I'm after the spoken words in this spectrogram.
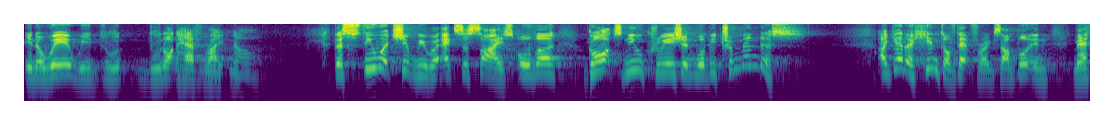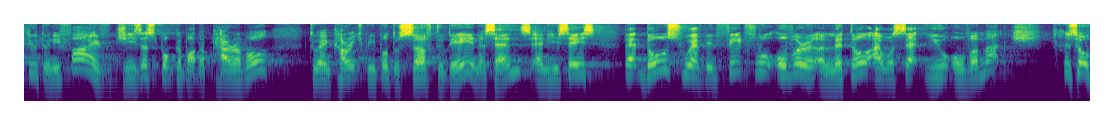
in a way we do, do not have right now. The stewardship we will exercise over God's new creation will be tremendous. I get a hint of that, for example, in Matthew 25. Jesus spoke about a parable to encourage people to serve today, in a sense, and he says that those who have been faithful over a little, I will set you over much. So,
